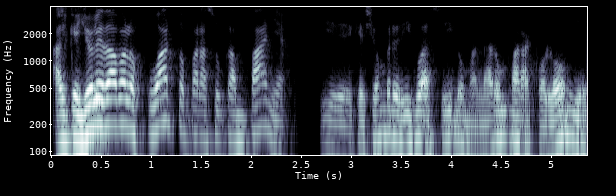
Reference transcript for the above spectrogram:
al que yo le daba los cuartos para su campaña, y de que ese hombre dijo así, lo mandaron para Colombia,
